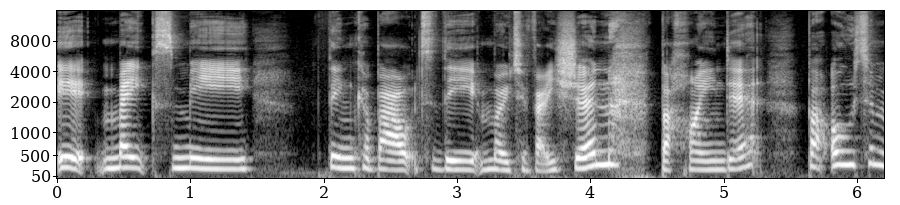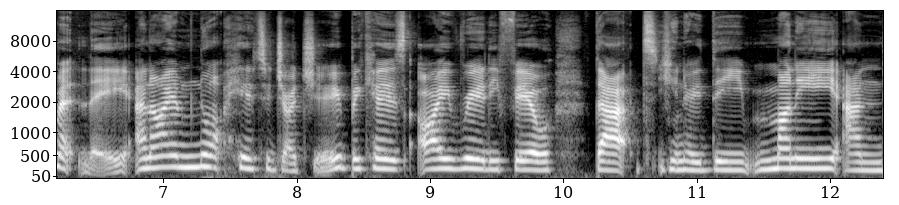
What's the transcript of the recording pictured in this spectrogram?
It makes me think about the motivation behind it. But ultimately, and I am not here to judge you because I really feel that, you know, the money and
